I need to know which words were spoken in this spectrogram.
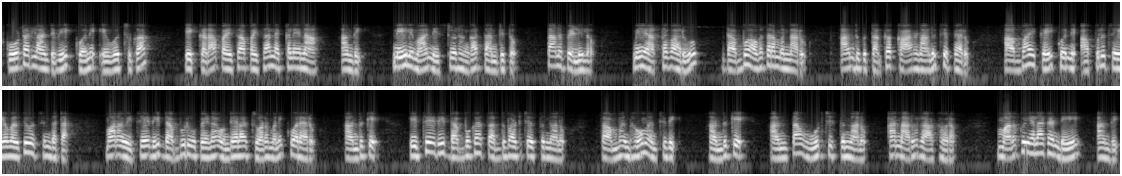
scooter లాంటివి కొని ఇవ్వొచ్చుగా. ఇక్కడ పైసా పైసా లెక్కలేనా? అంది. నీలిమ నిష్ఠూరంగా తండ్రితో తన పెళ్ళిలో మీ అత్తవారు డబ్బు అవసరమన్నారు. అందుకు తగ్గ కారణాలు చెప్పారు. అబ్బాయికై కొన్ని అప్పులు చేయవలసి వచ్చిందట. మనం ఇచ్చేది డబ్బు రూపేణా ఉండేలా చూడమని కోరారు. అందుకే ఇచ్చేది డబ్బుగా సర్దుబాటు చేస్తున్నాను. సంబంధం మంచిది. అందుకే అంతా ఊడ్చిస్తున్నాను అన్నారు రాఘవరావు. మనకు ఎలాగండి? అంది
